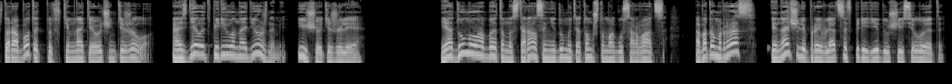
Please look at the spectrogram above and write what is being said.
что работать тут в темноте очень тяжело, а сделать перила надежными еще тяжелее. Я думал об этом и старался не думать о том, что могу сорваться. А потом раз, и начали проявляться впереди идущие силуэты.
